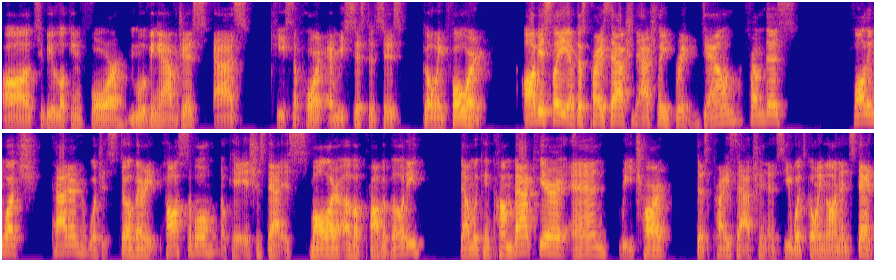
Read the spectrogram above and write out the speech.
uh, to be looking for moving averages as key support and resistances going forward. Obviously, if this price action actually break down from this falling wedge pattern, which is still very possible, okay, it's just that it's smaller of a probability, then we can come back here and rechart this price action and see what's going on instead.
